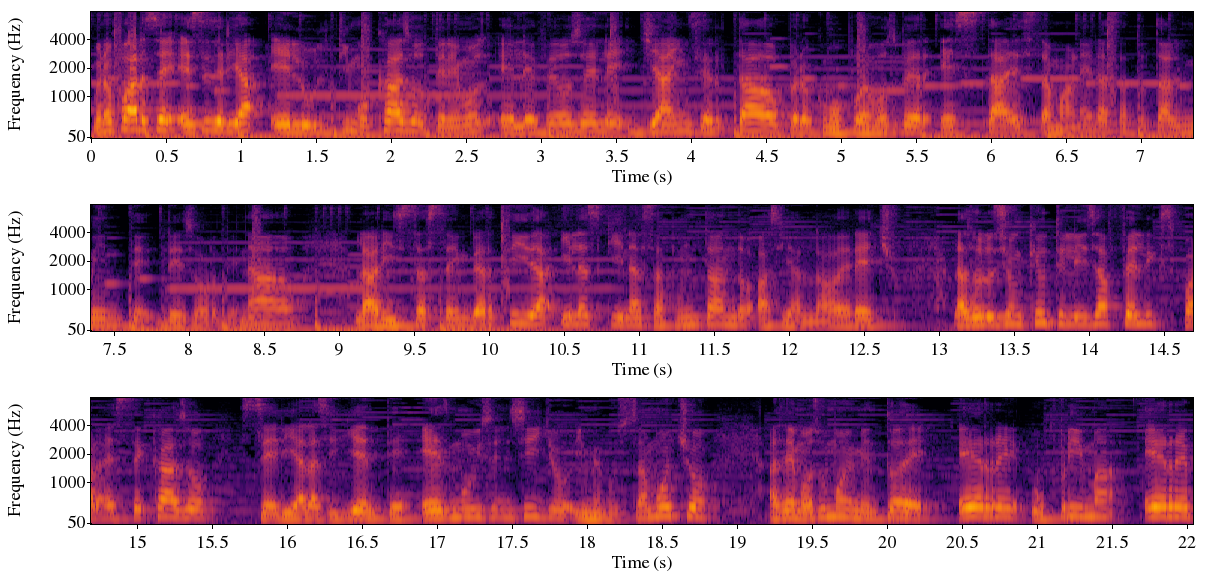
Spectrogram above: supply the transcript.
Bueno, parce, este sería el último caso. Tenemos el F2L ya insertado, pero como podemos ver está de esta manera, está totalmente desordenado. La arista está invertida y la esquina está apuntando hacia el lado derecho. La solución que utiliza Félix para este caso sería la siguiente. Es muy sencillo y me gusta mucho. Hacemos un movimiento de R, U', R'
